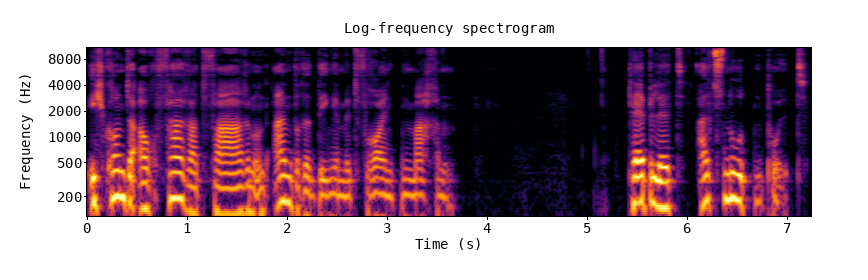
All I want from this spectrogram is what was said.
Ich konnte auch Fahrrad fahren und andere Dinge mit Freunden machen. Tablet als Notenpult.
